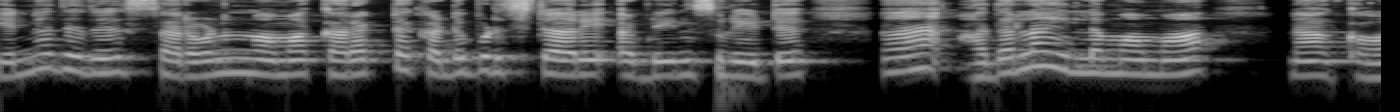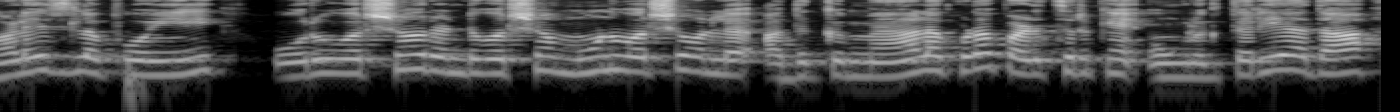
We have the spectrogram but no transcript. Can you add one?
என்னது இது? சரவணன் மாமா கரெக்டாக கண்டுபிடிச்சிட்டாரே அப்படின்னு சொல்லிட்டு "ஆ, அதெல்லாம் இல்லை மாமா. நான் காலேஜில் போய் ஒரு வருஷம் ரெண்டு வருஷம் மூணு வருஷம் இல்லை. அதுக்கு மேலே கூட படிச்சிருக்கேன். உங்களுக்கு தெரியாதா?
